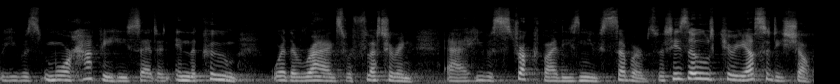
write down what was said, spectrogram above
he was more happy, he said, in, in the Coombe where the rags were fluttering. Uh, he was struck by these new suburbs. But his old curiosity shop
